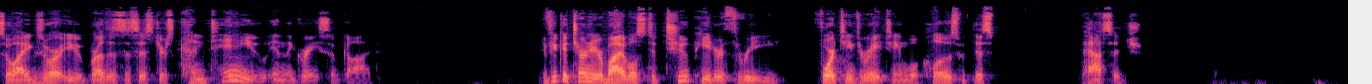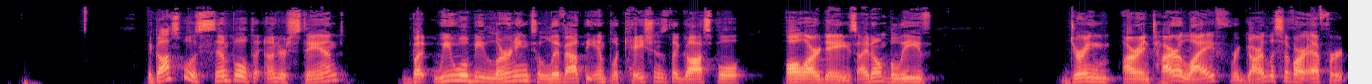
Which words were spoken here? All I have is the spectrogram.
So I exhort you, brothers and sisters, continue in the grace of God. If you could turn your Bibles to 2 Peter 3, 14 through 18, we'll close with this passage. The gospel is simple to understand, but we will be learning to live out the implications of the gospel all our days. I don't believe during our entire life, regardless of our effort,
